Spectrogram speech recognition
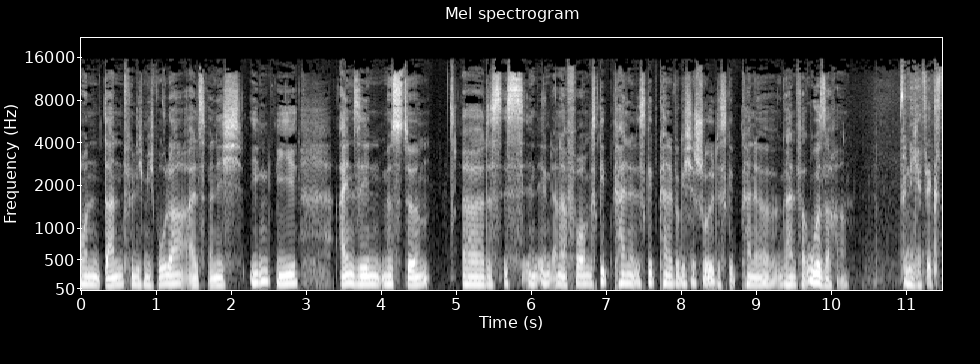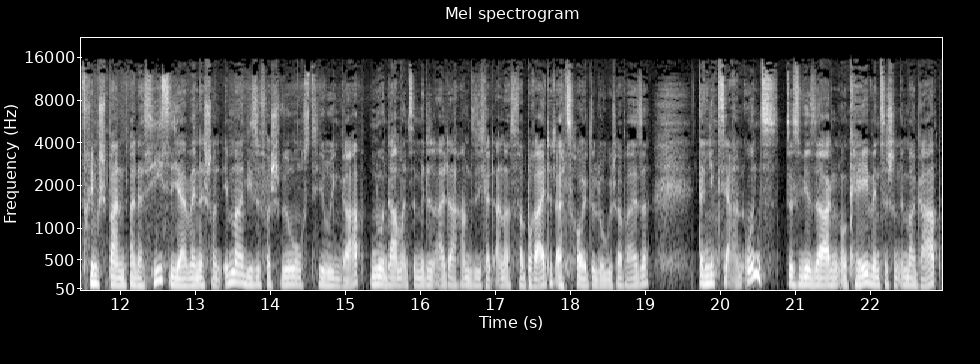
und dann fühle ich mich wohler, als wenn ich irgendwie einsehen müsste, äh, das ist in irgendeiner Form, es gibt keine, es gibt keine wirkliche Schuld, es gibt keine, keinen Verursacher. Finde ich jetzt extrem spannend, weil das hieße ja, wenn es schon immer diese Verschwörungstheorien gab, nur damals im Mittelalter haben sie sich halt anders verbreitet als heute logischerweise, dann liegt es ja an uns, dass wir sagen, okay, wenn es es schon immer gab,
